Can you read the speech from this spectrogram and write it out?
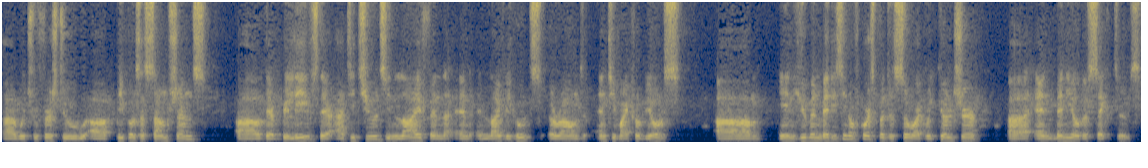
uh, which refers to uh, people's assumptions, uh, their beliefs, their attitudes in life and, and, and livelihoods around antimicrobials, um, in human medicine, of course, but also agriculture and many other sectors.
